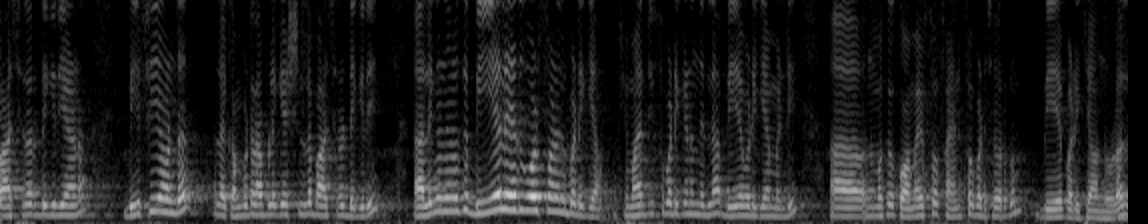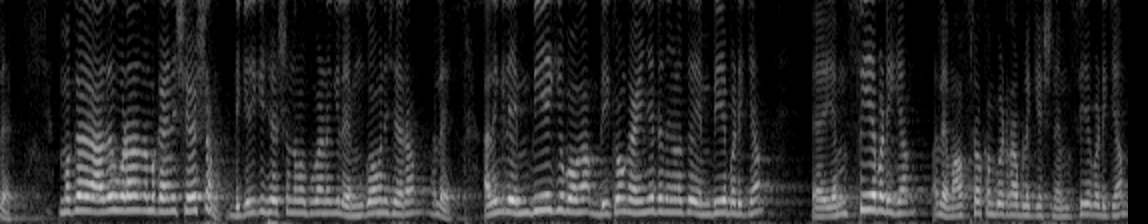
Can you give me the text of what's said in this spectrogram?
ബാച്ചിലർ ഡിഗ്രിയാണ്. ബി സി എ ഉണ്ട് അല്ലെ കമ്പ്യൂട്ടർ ആപ്ലിക്കേഷനിലെ ബാച്ചിലർ ഡിഗ്രി. അല്ലെങ്കിൽ നിങ്ങൾക്ക് ബി എയിൽ ഏത് കോഴ്സ് വേണമെങ്കിലും പഠിക്കാം. ഹ്യൂമാനിറ്റീസ് പഠിക്കണമെന്നില്ല ബി എ പഠിക്കാൻ വേണ്ടി. നമുക്ക് കോമേഴ്സോ സയൻസോ പഠിച്ചവർക്കും ബി എ പഠിക്കാവുന്നുള്ളൂ അല്ലേ? നമുക്ക് അതുകൂടാതെ നമുക്ക് അതിന് ശേഷം ഡിഗ്രിക്ക് ശേഷം നമുക്ക് വേണമെങ്കിൽ എം കോമിന് ചേരാം അല്ലേ? അല്ലെങ്കിൽ എം ബി എക്ക് പോകാം. ബി കോം കഴിഞ്ഞിട്ട് നിങ്ങൾക്ക് എം ബി എ പഠിക്കാം. എം സി എ പഠിക്കാം അല്ലേ? Master of computer application M C A പഠിക്കാം.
